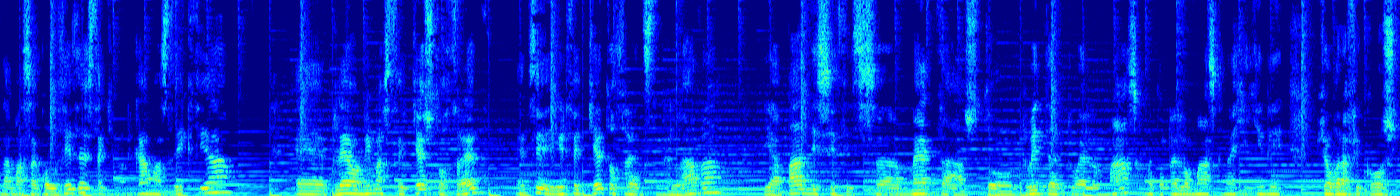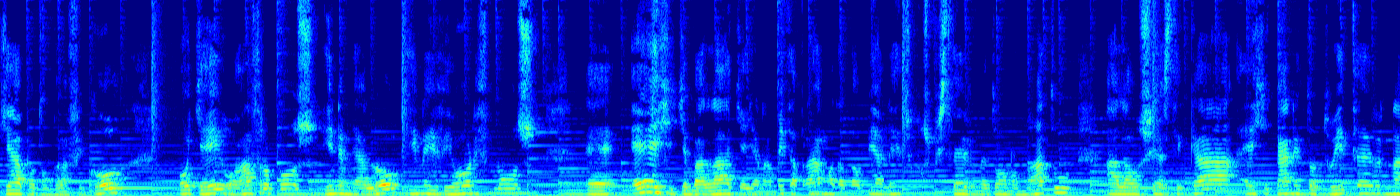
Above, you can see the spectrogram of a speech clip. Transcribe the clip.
να μας ακολουθείτε στα κοινωνικά μας δίκτυα, ε, πλέον είμαστε και στο thread, έτσι, ήρθε και το Threads στην Ελλάδα, η απάντηση της ε, Meta στο Twitter του Elon Musk με τον Elon Musk να έχει γίνει πιο γραφικός και από τον γραφικό. Οκ, ο άνθρωπος είναι μυαλό, είναι ιδιόρρυθμος Ε, έχει και μπαλάκια για να πει τα πράγματα τα οποία λέει έτσι όπως πιστεύει με το όνομά του αλλά ουσιαστικά έχει κάνει το Twitter να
